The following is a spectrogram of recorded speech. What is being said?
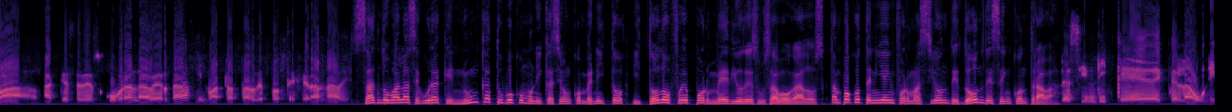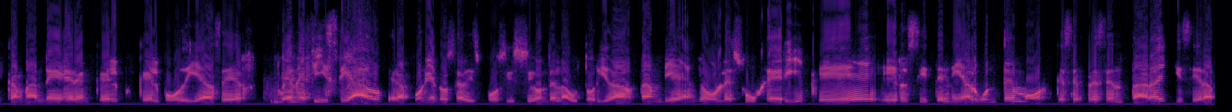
a, a que se descubra la verdad y no a tratar de proteger a nadie. Sandoval asegura que nunca tuvo comunicación con Benito y todo fue por medio de sus abogados. Tampoco tenía información información de dónde se encontraba. Les indiqué de que la única manera en que él, que él podía ser beneficiado era poniéndose a disposición de la autoridad. También yo le sugerí que él si tenía algún temor que se presentara y quisiera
